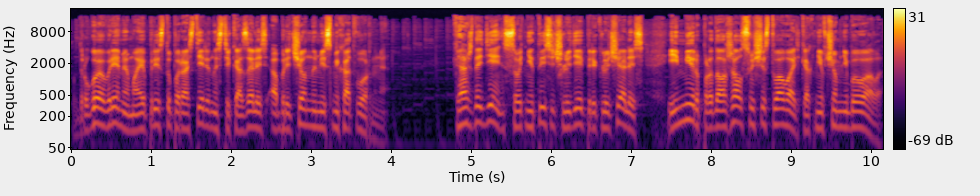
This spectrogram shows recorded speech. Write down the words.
в другое время мои приступы растерянности казались обреченными и смехотворными. Каждый день сотни тысяч людей переключались, и мир продолжал существовать, как ни в чем не бывало.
